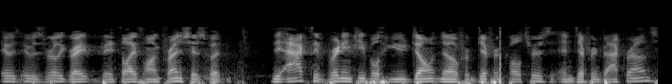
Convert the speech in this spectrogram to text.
it was it was really great. It's lifelong friendships, but the act of bringing people who you don't know from different cultures and different backgrounds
